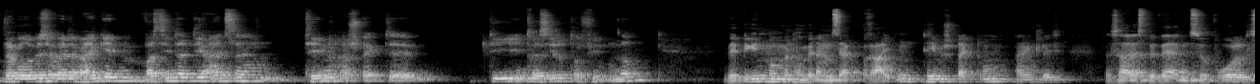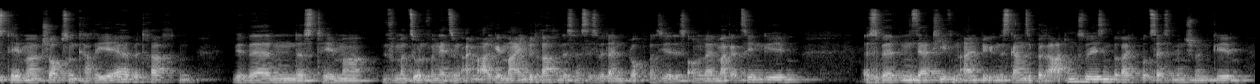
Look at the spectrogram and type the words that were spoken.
Wenn wir ein bisschen weiter reingehen, was sind dann die einzelnen Themenaspekte, die Interessierte dort finden werden? Wir beginnen momentan mit einem sehr breiten Themenspektrum eigentlich. Das heißt, wir werden sowohl das Thema Jobs und Karriere betrachten, wir werden das Thema Information, Vernetzung einmal allgemein betrachten. Das heißt, es wird ein blogbasiertes Online-Magazin geben. Es wird einen sehr tiefen Einblick in das ganze Beratungswesen im Bereich Prozessmanagement geben,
